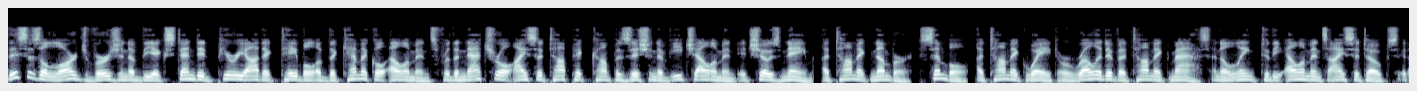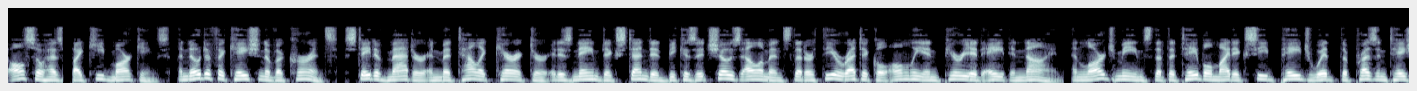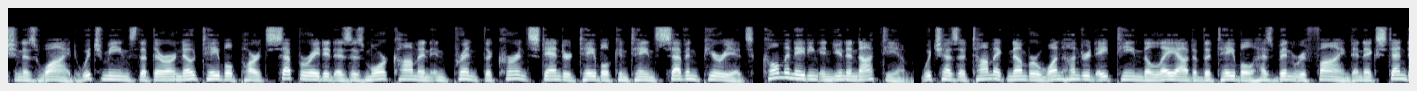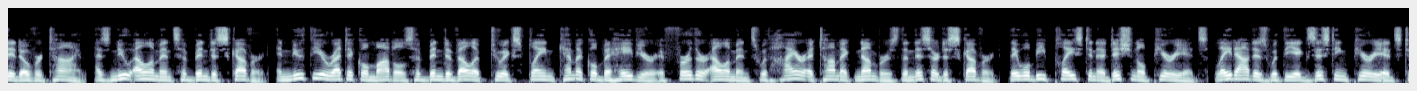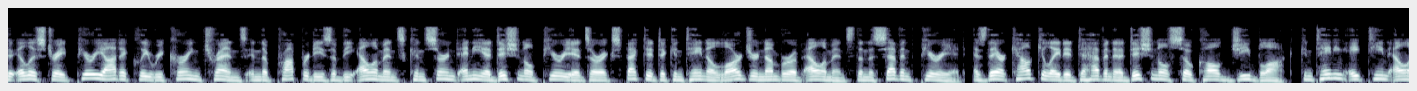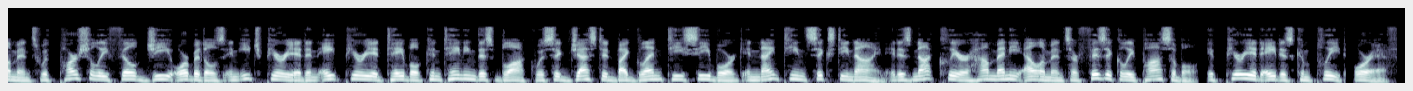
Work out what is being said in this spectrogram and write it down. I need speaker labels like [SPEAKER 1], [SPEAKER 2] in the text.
[SPEAKER 1] This is a large version of the extended periodic table of the chemical elements for the natural isotopic composition of each element. It shows name, atomic number, symbol, atomic weight or relative atomic mass and a link to the element's isotopes. It also has, by keyed markings, a notification of occurrence, state of matter and metallic character. It is named extended because it shows elements that are theoretical only in period 8 and 9, and large means that the table might exceed page width. The presentation is wide which means that there are no table parts separated as is more common in print. The current standard table contains seven periods, culminating in Ununoctium, which has atomic number 118 The layout of the table has been refined and extended over time, as new elements have been discovered, and new theoretical models have been developed to explain chemical behavior. If further elements with higher atomic numbers than this are discovered, they will be placed in additional periods, laid out as with the existing periods to illustrate periodically recurring trends in the properties of the element elements concerned any additional periods are expected to contain a larger number of elements than the seventh period, as they are calculated to have an additional so-called G block, containing 18 elements with partially filled G orbitals in each period An eight-period table containing this block was suggested by Glenn T. Seaborg in 1969 It is not clear how many elements are physically possible, if period 8 is complete, or if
